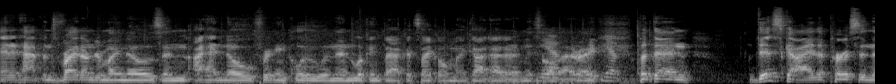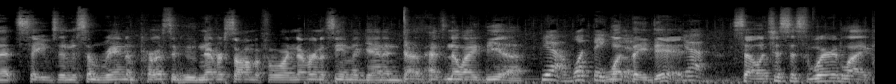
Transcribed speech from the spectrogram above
and it happens right under my nose, and I had no freaking clue. And then looking back, it's like, oh my God, how did I miss Yep. all that, right? Yep. But then this guy, the person that saves him, is some random person who never saw him before, never gonna see him again, and does has no idea Yeah, what they what did. they did. Yeah. So it's just this weird like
